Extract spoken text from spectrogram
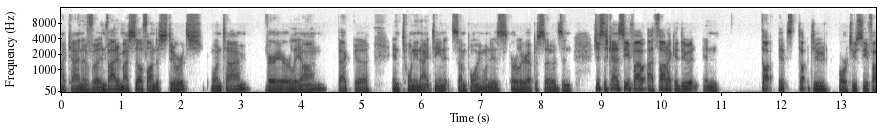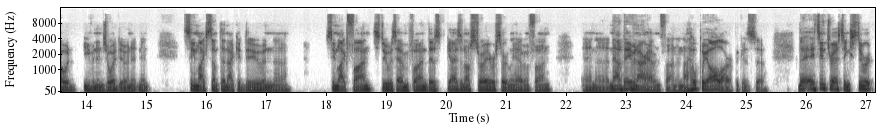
I kind of uh, invited myself onto Stuart's one time, very early on, back uh, in 2019 at some point, one of his earlier episodes, and just to kind of see if I, I thought I could do it, and thought it's thought to or to see if I would even enjoy doing it, and it seemed like something I could do, and uh, seemed like fun. Stu was having fun. Those guys in Australia were certainly having fun. And uh, now Dave and I are having fun, and I hope we all are because uh, the, it's interesting. Stuart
